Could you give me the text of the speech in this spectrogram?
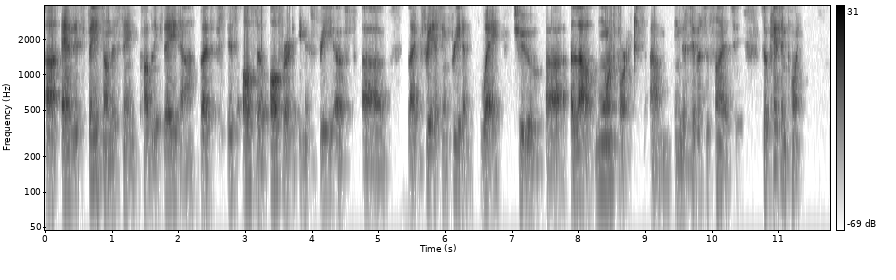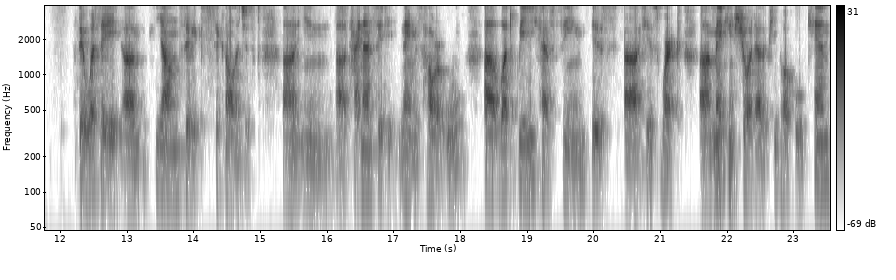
Uh, and it's based on the same public data, but it's also offered in a free of, uh, like free as in freedom way to uh, allow more forks um, in the civil society. So case in point, there was a um, young civic technologist uh, in uh, Tainan City, name is Howard Wu. Uh, what we have seen is uh, his work, uh, making sure that people who can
